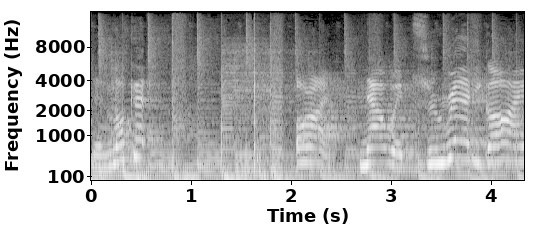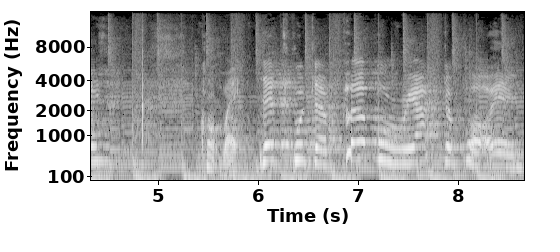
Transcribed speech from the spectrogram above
Then lock it. Alright, now it's ready guys. Can't wait. Let's put the purple reactor pot in.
